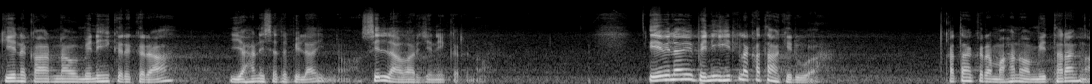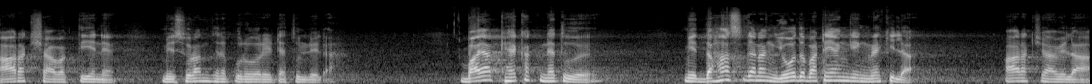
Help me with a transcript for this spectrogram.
කියන කාරණාව මෙනෙහි කර කරා යහනි සැතපිලා ඉන්නවා. සිල් ආවර්ජනය කරනවා. ඒ වෙලාවේ පෙනී හිටල කතා කිරුවා. කතා කර මහනවා මේ තරං ආරක්ෂාවක් තියෙන මේ සුරන්ධන පුරෝරයට ඇතුල් වෙලා. බයක් හැකක් නැතුව මේ දහස් ගණන් යෝධ බටයන්ගෙන් රැකිලා ආරක්ෂා වෙලා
